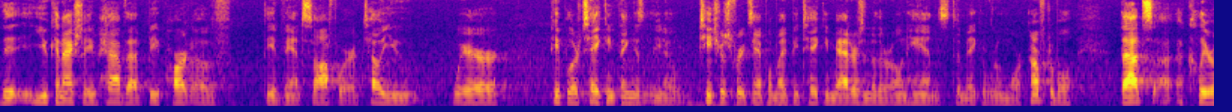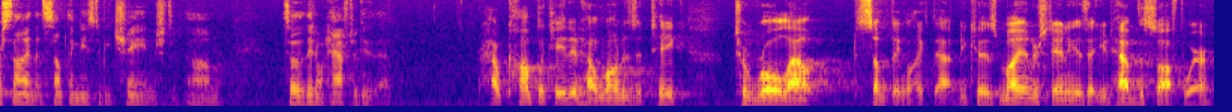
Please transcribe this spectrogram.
the, you can actually have that be part of the advanced software and tell you where people are taking things. You know, teachers, for example, might be taking matters into their own hands to make a room more comfortable. That's a, clear sign that something needs to be changed, um, so that they don't have to do that. How complicated? How long does it take to roll out something like that because my understanding is that you'd have the software,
